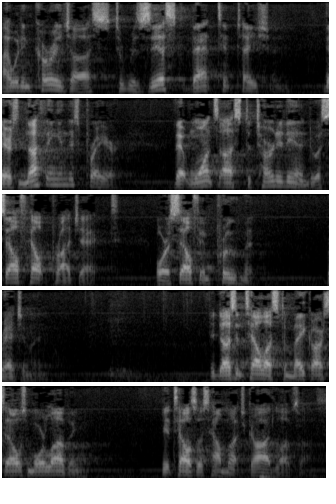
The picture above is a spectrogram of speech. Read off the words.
I would encourage us to resist that temptation. There's nothing in this prayer that wants us to turn it into a self help project or a self improvement regimen. It doesn't tell us to make ourselves more loving, it tells us how much God loves us.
